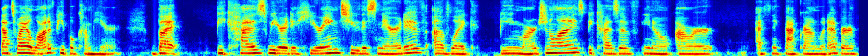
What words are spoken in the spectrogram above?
That's why a lot of people come here. But because we are adhering to this narrative of like being marginalized because of you know our ethnic background whatever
